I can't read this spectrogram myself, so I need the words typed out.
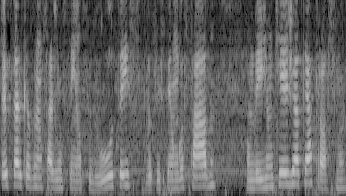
Eu espero que as mensagens tenham sido úteis, que vocês tenham gostado. Um beijo, um queijo e até a próxima.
